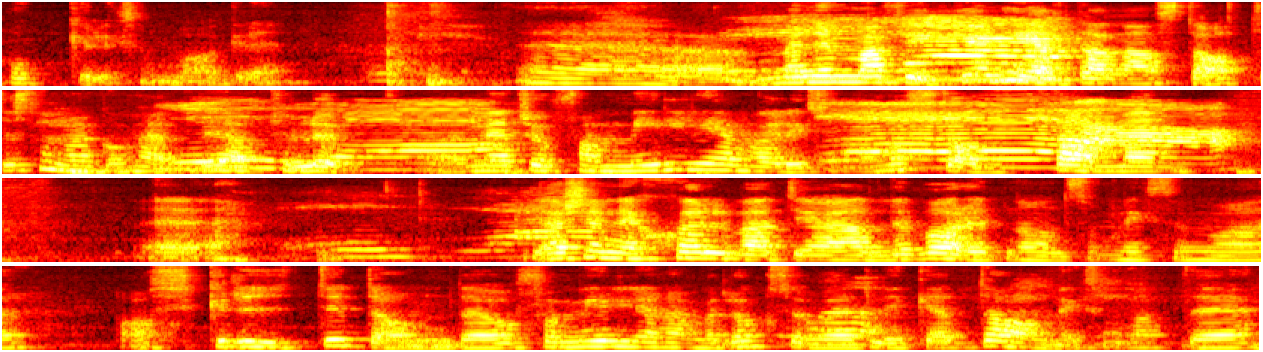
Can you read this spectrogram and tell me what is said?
hockey liksom var grejen. Eh, men man fick ju en helt annan status när man kom hem, det är absolut. Men jag tror familjen var liksom, de var stolta men eh, jag känner själv att jag aldrig varit någon som liksom har, har skrytit om det och familjen har väl också varit likadan liksom att det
